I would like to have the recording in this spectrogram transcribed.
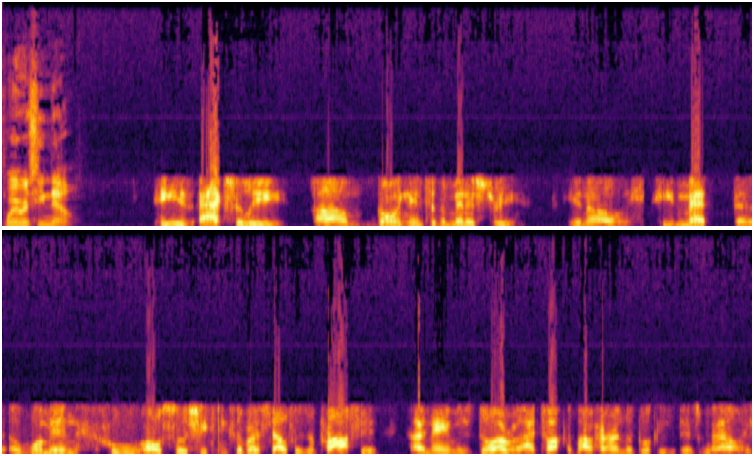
Where is he now? He is actually um, going into the ministry. You know, he met a, a woman who also she thinks of herself as a prophet. Her name is Dora. I talk about her in the book as, as well, and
